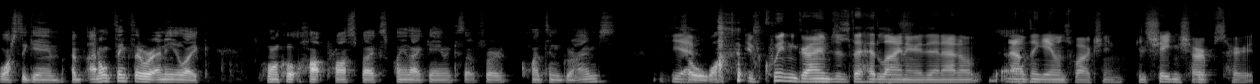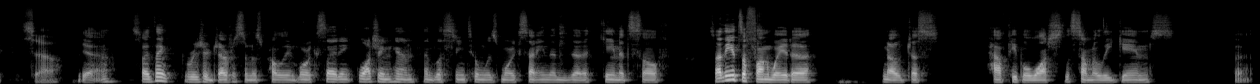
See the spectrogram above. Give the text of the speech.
watch the game. I, I don't think there were any like quote unquote hot prospects playing that game except for Quentin Grimes. Yeah. So if Quentin Grimes is the headliner, then I don't I don't think anyone's watching because Shaedon Sharpe's hurt. So Yeah. So I think Richard Jefferson was probably more exciting. Watching him and listening to him was more exciting than the game itself. So I think it's a fun way to, you know, just have people watch the summer league games. But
